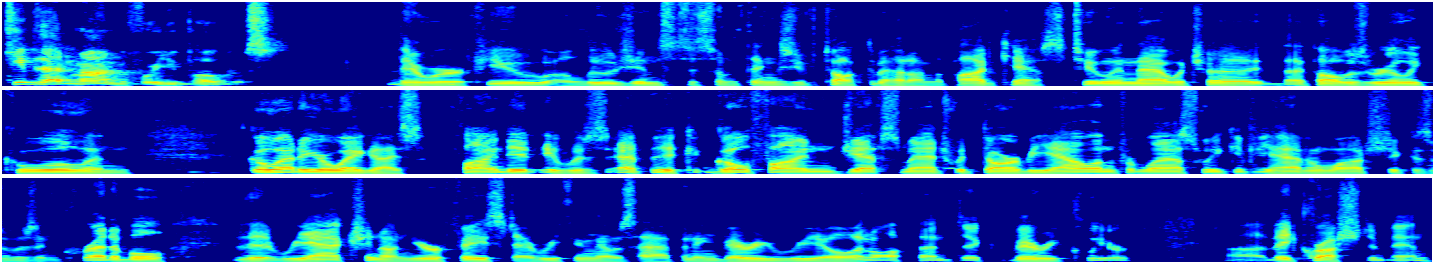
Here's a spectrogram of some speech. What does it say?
keep that in mind before you poke us. There were a few allusions to some things you've talked about on the podcast too in that which uh, i thought was really cool. And go out of your way guys find it it was epic go find jeff's match with darby allin from last week if you haven't watched it because it was incredible the reaction on your face to everything that was happening very real and authentic very clear uh, they crushed it, man.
